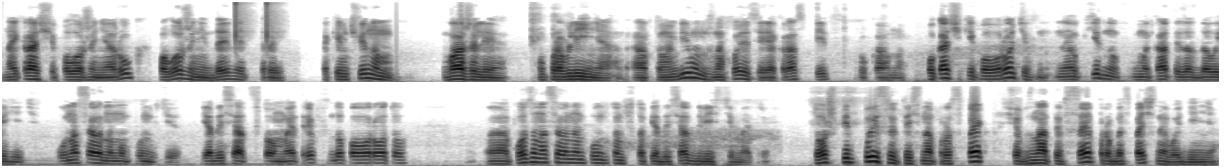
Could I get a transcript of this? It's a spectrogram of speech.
найкраще положення рук в положенні 9.3. Таким чином, важелі управління автомобілем знаходяться якраз під руками. Показчики поворотів необхідно вмикати заздалегідь. У населеному пункті 50-100 метрів до повороту, е, поза населеним пунктом 150-200 метрів. Тож підписуйтесь на проспект, щоб знати все про безпечне водіння.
